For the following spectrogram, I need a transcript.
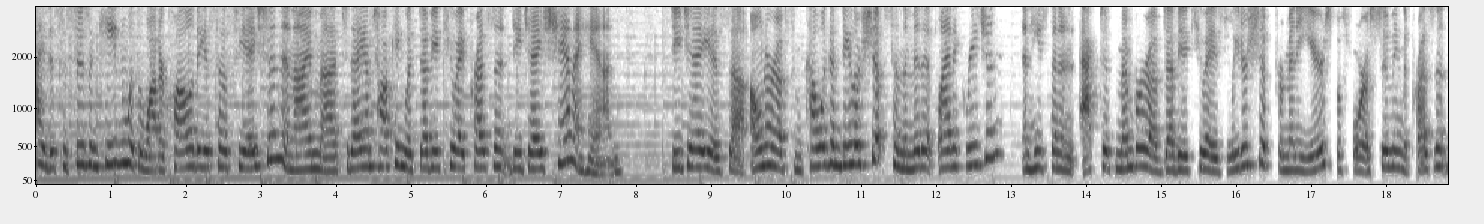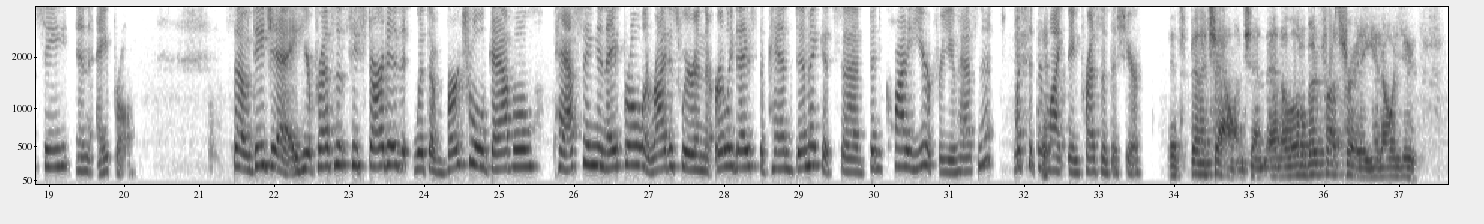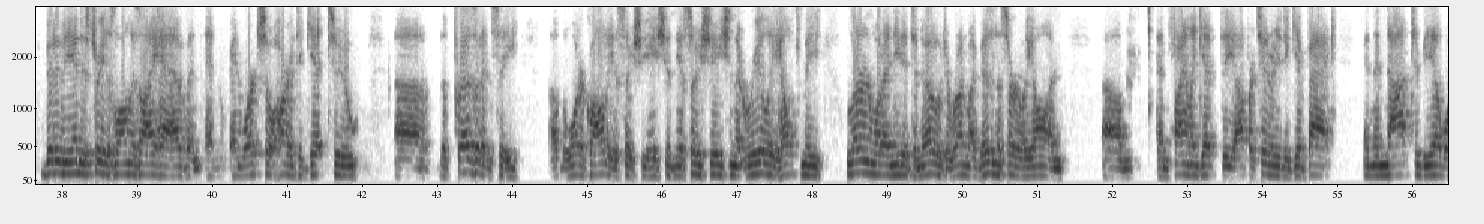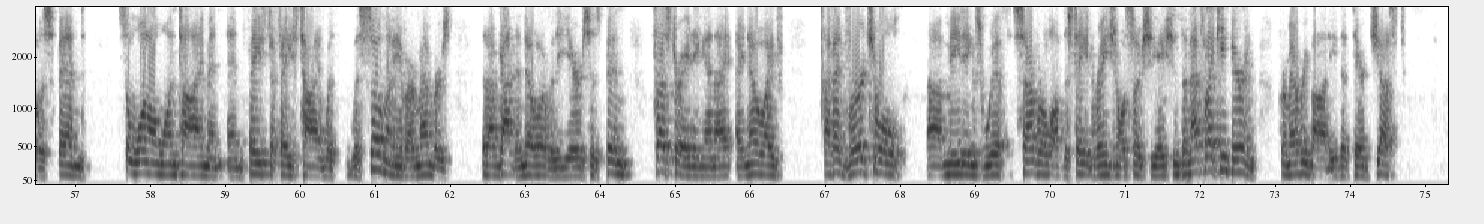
Hi, this is Susan Keaton with the Water Quality Association, and I'm uh, today I'm talking with WQA President DJ Shanahan. DJ is uh, owner of some Culligan dealerships in the Mid Atlantic region, and he's been an active member of WQA's leadership for many years before assuming the presidency in April. So, DJ, your presidency started with a virtual gavel passing in April, or right as we were in the early days of the pandemic. It's uh, been quite a year for you, hasn't it? What's it been like being president this year? It's been a challenge and, and a little bit frustrating. You know, when you've been in the industry as long as I have and, and, and worked so hard to get to uh, the presidency of the Water Quality Association, the association that really helped me learn what I needed to know to run my business early on, um, and finally get the opportunity to give back and then not to be able to spend some one-on-one time and, and face-to-face time with with so many of our members that I've gotten to know over the years has been frustrating. And I, I know I've I've had virtual uh, meetings with several of the state and regional associations, and that's what I keep hearing from everybody that they're just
